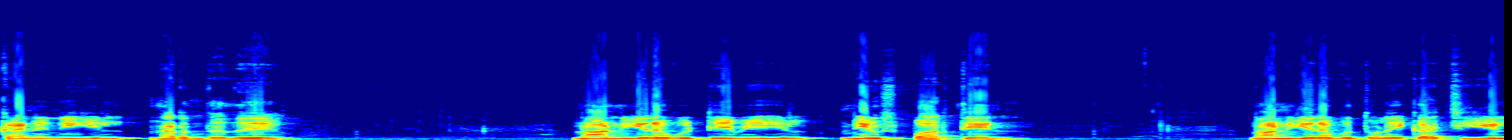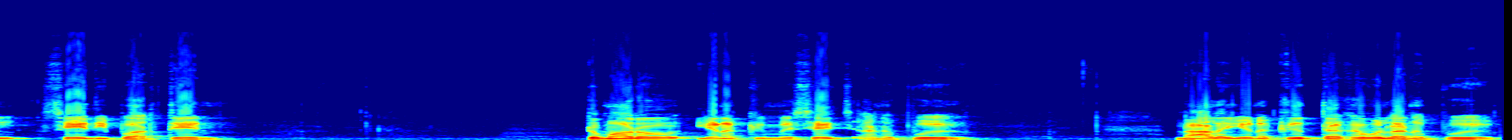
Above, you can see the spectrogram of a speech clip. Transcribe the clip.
கணினியில் நடந்தது. நான் இரவு டிவியில் நியூஸ் பார்த்தேன். நான் இரவு தொலைக்காட்சியில் செய்தி பார்த்தேன். டுமாரோ எனக்கு மெசேஜ் அனுப்பு. நாளை எனக்கு தகவல் அனுப்பு.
